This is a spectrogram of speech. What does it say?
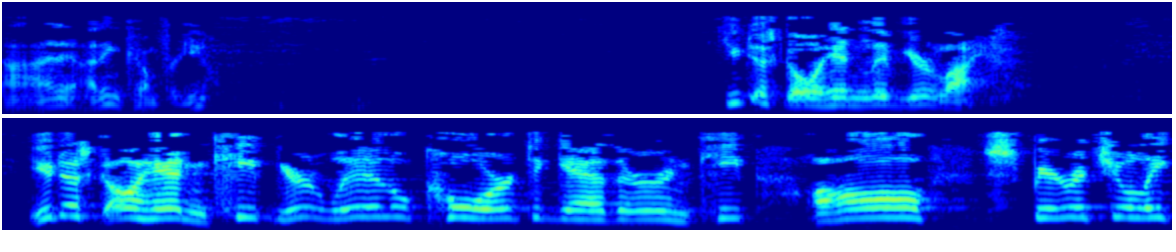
I, I didn't come for you. You just go ahead and live your life. You just go ahead and keep your little core together and keep all spiritually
